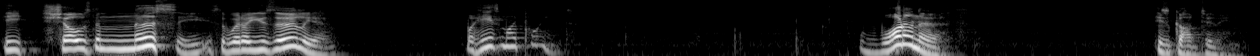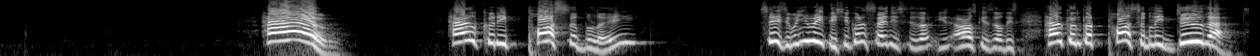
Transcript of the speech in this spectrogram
he shows them mercy. It's the word I used earlier. But here's my point what on earth is God doing? How? How could he possibly Seriously, when you read this, you've got to say this, uh, you ask yourself this how can God possibly do that?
